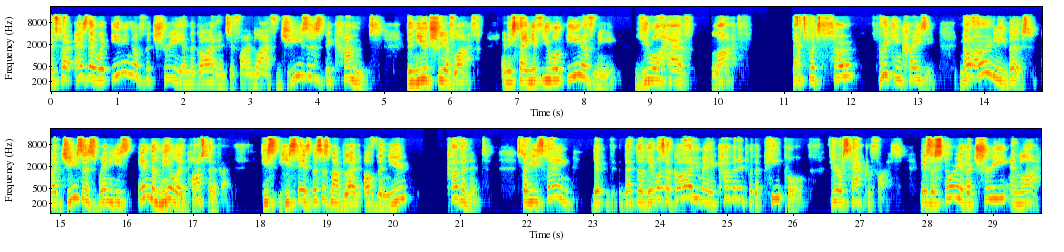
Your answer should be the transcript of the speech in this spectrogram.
And so as they were eating of the tree in the garden to find life, Jesus becomes the new tree of life. And he's saying, if you will eat of me, you will have life. That's what's so freaking crazy. Not only this, but Jesus, when he's in the meal at Passover, he's, he says, This is my blood of the new covenant. So he's saying that, that the, there was a God who made a covenant with a people through a sacrifice. There's a story of a tree and life.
